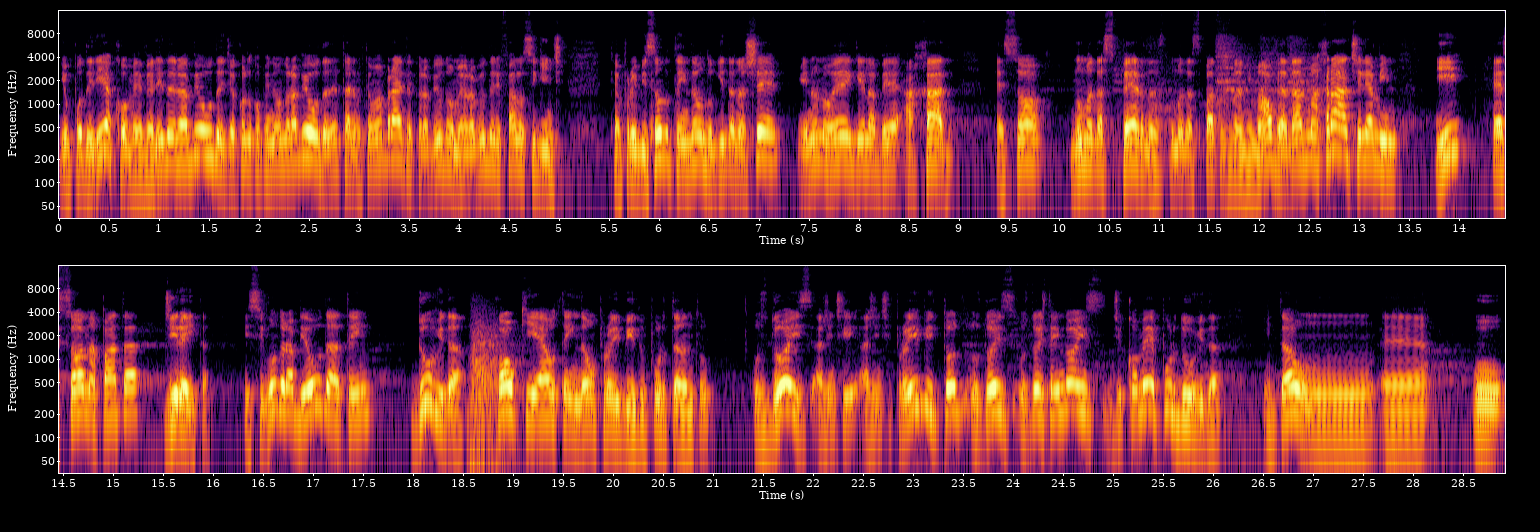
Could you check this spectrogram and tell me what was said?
e eu poderia comer, velida de Rabiúda, de acordo com a opinião do Rabiúda. Detalhe, tem uma braita que o Rabiúda, o Rabiúda ele fala o seguinte, que a proibição do tendão do guinanachê, e não é gelabe achad, é só numa das pernas, numa das patas do animal, veadad machrat eliamin, e é só na pata direita. E segundo o Rabiúda tem dúvida qual que é o tendão proibido, portanto, os dois a gente a gente proíbe todos os dois os dois tendões de comer por dúvida. Então é, o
